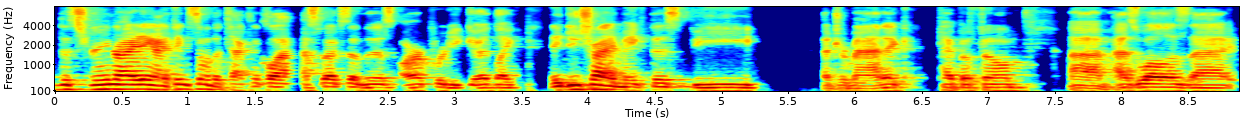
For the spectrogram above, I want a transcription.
the screenwriting, I think some of the technical aspects of this are pretty good. Like they do try and make this be a dramatic type of film, um, as well as that,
